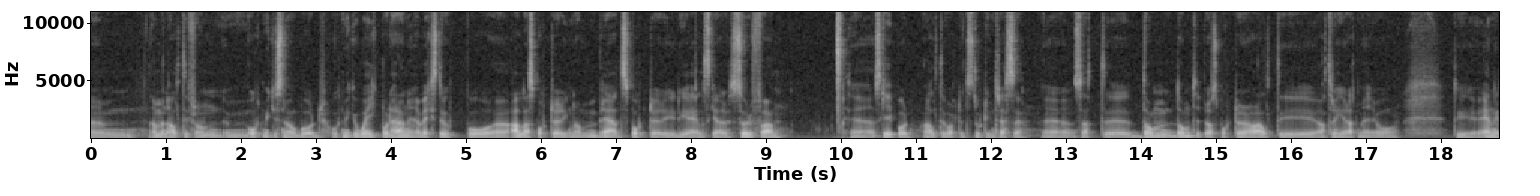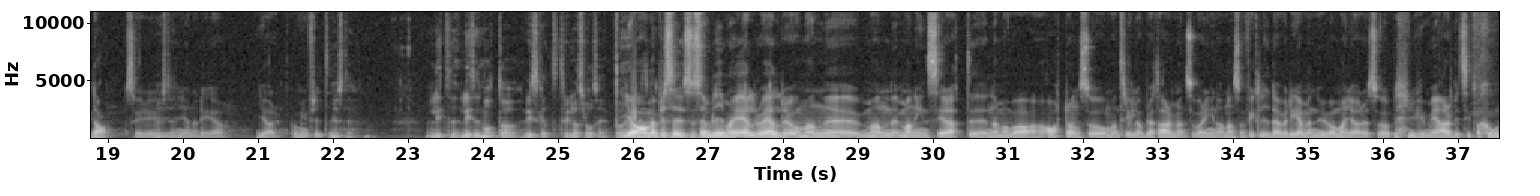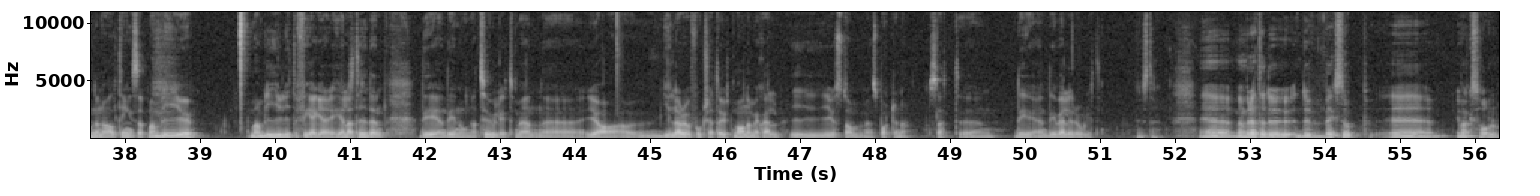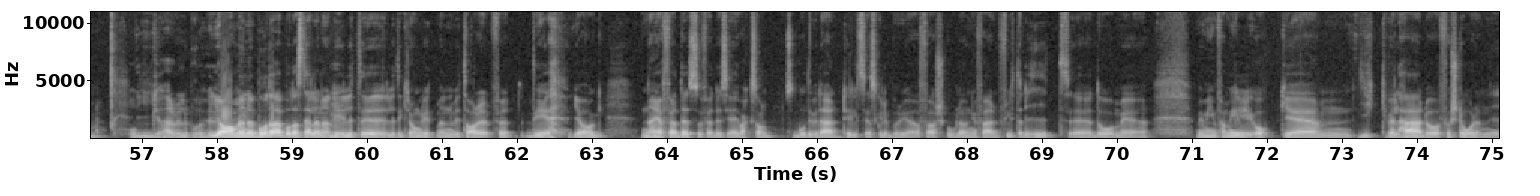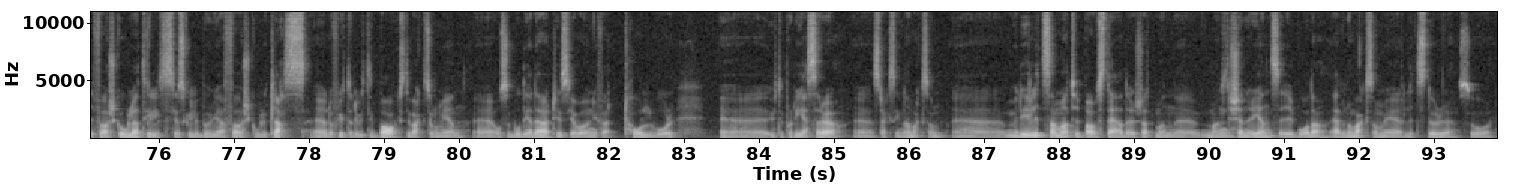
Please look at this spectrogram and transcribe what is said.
ja, men allt ifrån åkt mycket snowboard, åkt mycket wakeboard här när jag växte upp och alla sporter inom brädsporter är det jag älskar. Surfa, skateboard har alltid varit ett stort intresse. Eh, så att eh, de, de typer av sporter har alltid attraherat mig och det, än idag så är det, det. gärna det jag gör på min fritid. Just det. Lite, litet mått av risk att trilla och slå sig. ja, men precis. Och sen blir man ju äldre och äldre och man, eh, man, man inser att eh, när man var 18 så om man trillade och bröt armen så var det ingen annan som fick lida över det. Men nu om man gör det så blir det ju med arbetssituationen och allting. Så att man blir ju, man blir ju lite fegare hela tiden. Det, det är nog naturligt. Men eh, jag gillar att fortsätta utmana mig själv i just de sporterna. Så att det, det är väldigt roligt. Just det. Eh, men berätta, du, du växte upp eh, i Vaxholm. och ja. här? Eller på hur ja, men båda, båda ställena. Mm. Det är mm. lite, lite krångligt men vi tar det. För det, jag, när jag föddes så föddes jag i Vaxholm. Så bodde vi där tills jag skulle börja förskola ungefär. Flyttade hit eh, då med, med min familj och eh, gick väl här då första åren i förskola tills jag skulle börja förskoleklass. Eh, då flyttade vi tillbaks till Vaxholm igen eh, och så bodde jag där tills jag var ungefär 12 år eh, ute på Resarö eh, strax innan Vaxholm. Eh, men det är lite samma typ av städer så att man, eh, man känner igen sig i båda. Även om Vaxholm är lite större. Så,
